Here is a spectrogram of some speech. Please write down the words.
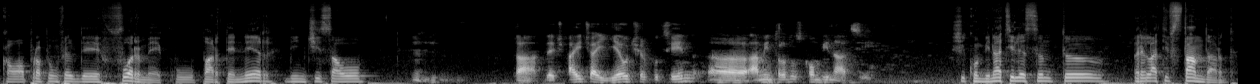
ca aproape un fel de forme cu partener din CISAO. Da, deci aici eu cel puțin uh, am introdus combinații și combinațiile sunt uh, relativ standard.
